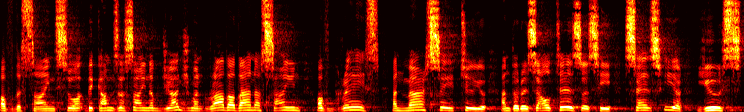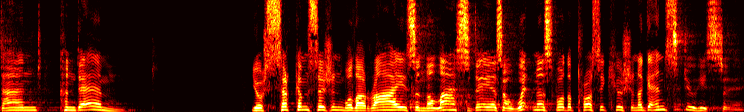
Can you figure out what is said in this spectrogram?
of the sign so it becomes a sign of judgment rather than a sign of grace and mercy to you. And the result is, as he says here, you stand condemned. Your circumcision will arise in the last day as a witness for the prosecution against you, he's saying.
